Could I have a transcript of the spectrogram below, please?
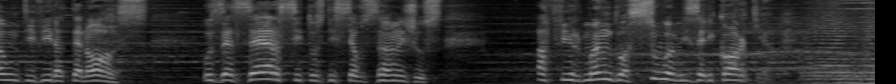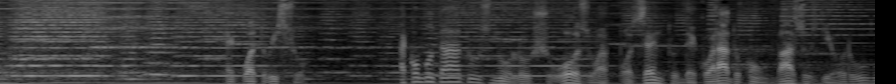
hão de vir até nós os exércitos de seus anjos, afirmando a sua misericórdia. Enquanto isso, acomodados no luxuoso aposento decorado com vasos de ouro,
